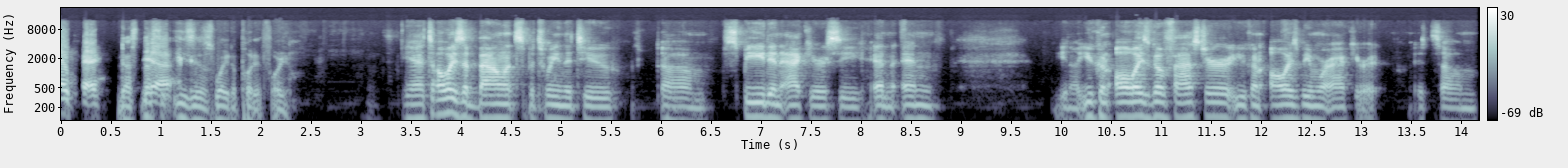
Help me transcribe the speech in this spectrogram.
Okay. That's that's yeah. the easiest way to put it for you. Yeah, it's always a balance between the two um, speed and accuracy and and you know you can always go faster you can always be more accurate it's um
